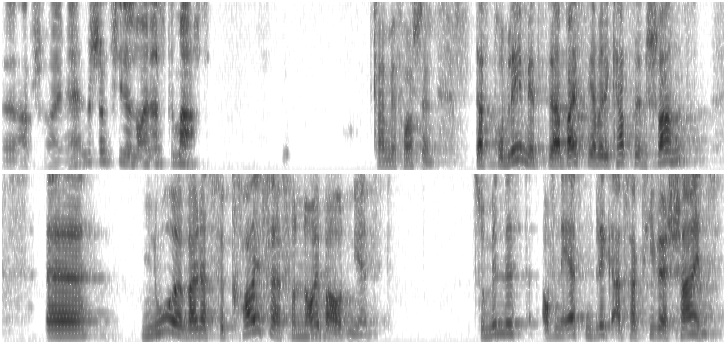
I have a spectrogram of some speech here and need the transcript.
äh, abschreiben. Hätten bestimmt viele Leute das gemacht. Kann mir vorstellen. Das Problem jetzt, da beißt sich aber die Katze in den Schwanz, äh, nur weil das für Käufer von Neubauten jetzt zumindest auf den ersten Blick attraktiv erscheint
